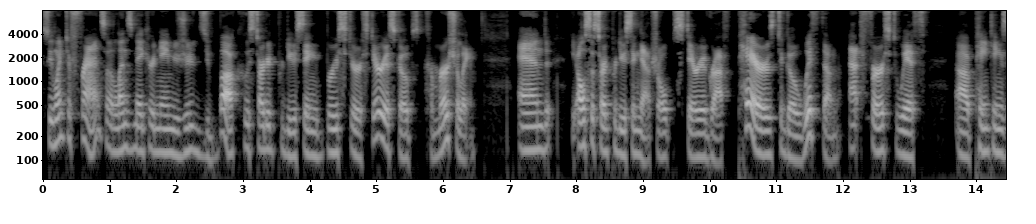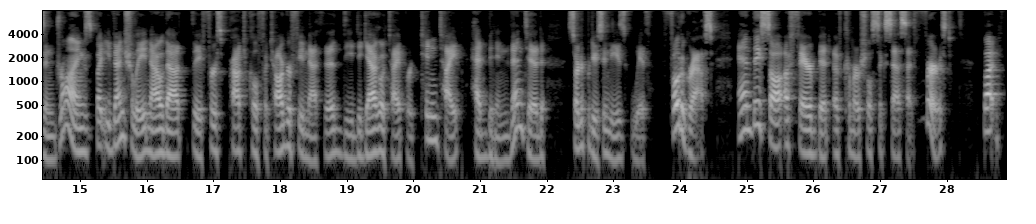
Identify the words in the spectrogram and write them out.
so he went to France and a lens maker named Jules Duboscq who started producing Brewster stereoscopes commercially. And he also started producing natural stereograph pairs to go with them, at first with uh, paintings and drawings, but eventually, now that the first practical photography method, the daguerreotype or tintype, had been invented, started producing these with photographs. And they saw a fair bit of commercial success at first. But,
